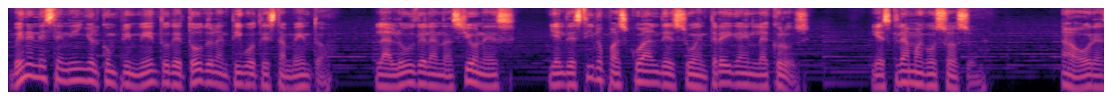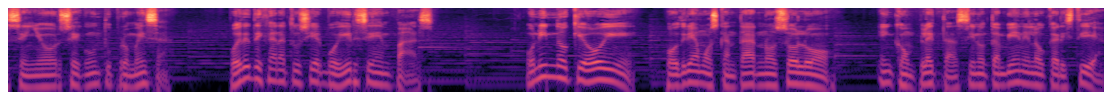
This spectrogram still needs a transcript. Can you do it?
Ven en este niño el cumplimiento de todo el Antiguo Testamento, la luz de las naciones y el destino pascual de su entrega en la cruz, y exclama gozoso, Ahora, Señor, según tu promesa, puedes dejar a tu siervo irse en paz. Un himno que hoy podríamos cantar no solo incompleta, sino también en la Eucaristía,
